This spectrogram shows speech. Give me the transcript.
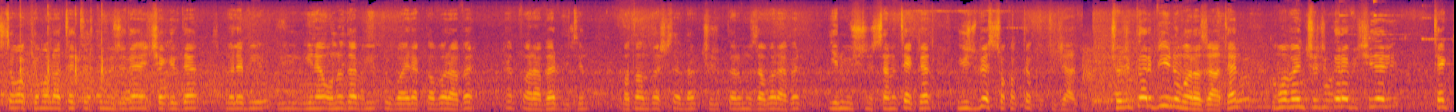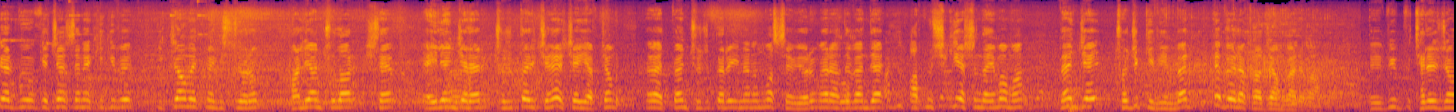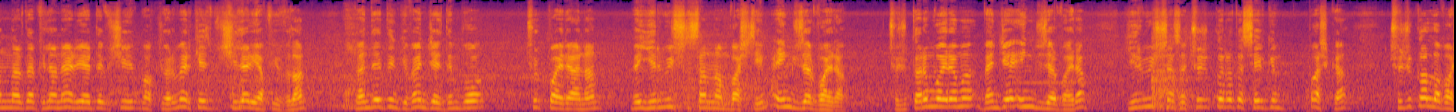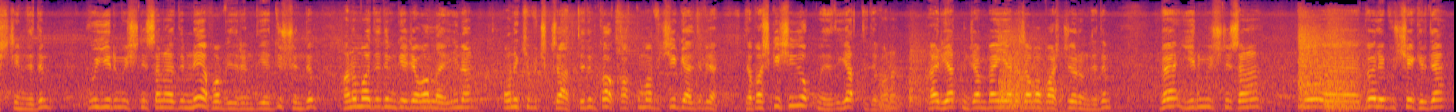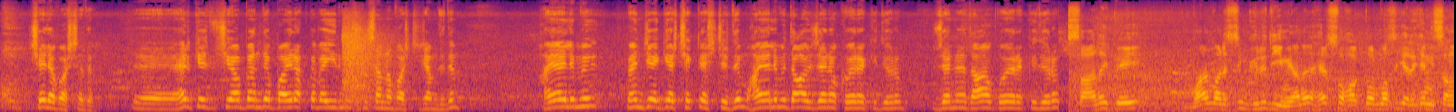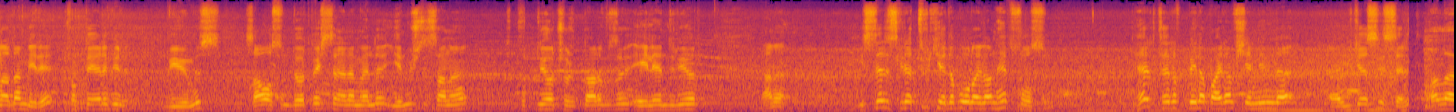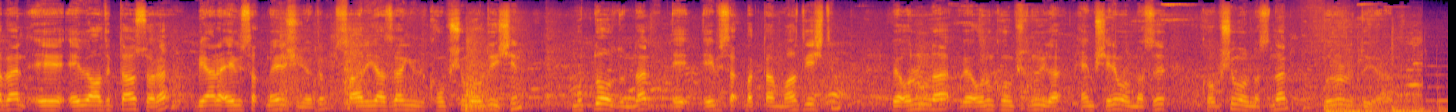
Mustafa Kemal Atatürk'ümüzü de aynı şekilde böyle bir yine onu da büyük bir bayrakla beraber hep beraber bütün vatandaşlarla, çocuklarımızla beraber 23 Nisan'ı tekrar 105 sokakta kutlayacağız. Çocuklar bir numara zaten ama ben çocuklara bir şeyler tekrar bu geçen seneki gibi ikram etmek istiyorum. Palyançolar, işte eğlenceler, çocuklar için her şey yapacağım. Evet ben çocukları inanılmaz seviyorum. Herhalde ben de 62 yaşındayım ama bence çocuk gibiyim ben. Hep böyle kalacağım galiba. Ee, Bir televizyonlarda falan her yerde bir şey bakıyorum. Herkes bir şeyler yapıyor falan. Ben de dedim ki bence dedim bu Türk bayrağıyla ve 23 Nisan'la başlayayım. En güzel bayram. Çocukların bayramı bence en güzel bayram. 23 Nisan çocuklara da sevgim başka. Çocuklarla başlayayım dedim. Bu 23 Nisan'a dedim ne yapabilirim diye düşündüm. Hanıma dedim gece vallahi inan 12 buçuk saat dedim kalk aklıma bir şey geldi filan. Ya başka işin yok mu dedi. Yat dedi bana. Hayır yatmayacağım ben yarın sabah başlıyorum dedim. Ve 23 Nisan'a bu e, böyle bir şekilde şeyle başladım. E, herkes bir şey yap, ben de bayrakla ve 23 Nisan'la başlayacağım dedim. Hayalimi bence gerçekleştirdim. Hayalimi daha üzerine koyarak gidiyorum. Üzerine daha koyarak gidiyorum. Salih Bey Marmaris'in gülü diyeyim yani her sokakta olması gereken insanlardan biri. Çok değerli bir büyüğümüz. Sağ olsun 4-5 seneden beri 23 Nisan'ı kutluyor, çocuklarımızı eğlendiriyor. Yani isteriz ki de Türkiye'de bu olayların hepsi olsun. Her taraf böyle bayram şenliğinde yücelsin isteriz. Vallahi ben e, evi aldıktan sonra bir ara evi satmayı düşünüyordum. Salih Yazgan gibi komşum olduğu için mutlu olduğumdan e, evi satmaktan vazgeçtim. Ve onunla ve onun komşuluğuyla hemşerim olması, komşum olmasından gurur duyuyorum.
